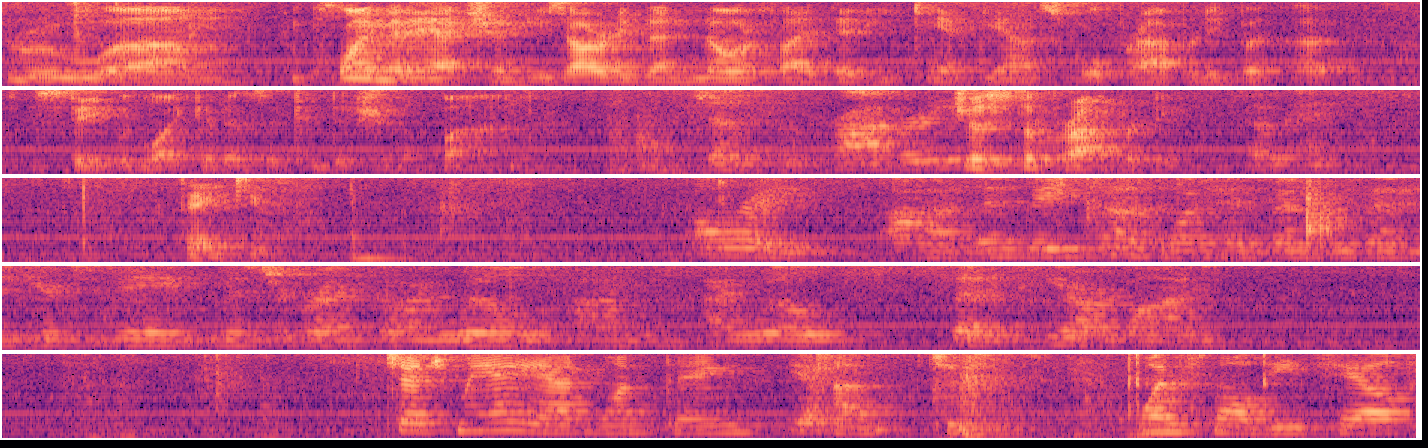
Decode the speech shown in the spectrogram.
through um, employment action, he's already been notified that he can't be on school property, but uh, the state would like it as a condition of bond. Just the property? Just the property. Okay. Thank you. All right, uh, then based on what has been presented here today, Mr. Gresko, I will, um, I will set a PR bond. Judge, may I add one thing? Yes. Um, Just one small detail.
